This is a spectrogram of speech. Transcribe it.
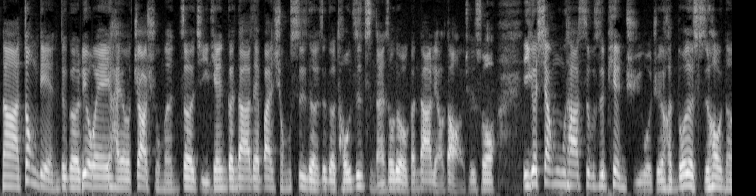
那重点这个六 A 还有 Josh，我们这几天跟大家在办熊市的这个投资指南的时候都有跟大家聊到，就是说一个项目它是不是骗局，我觉得很多的时候呢。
